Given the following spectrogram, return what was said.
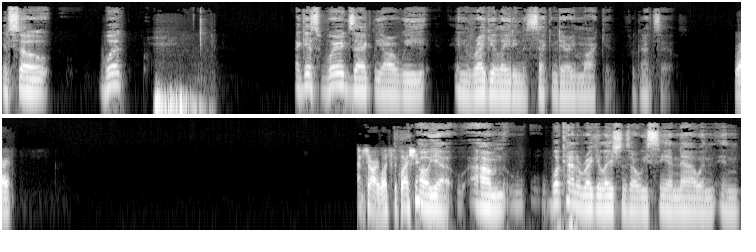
And so, what, I guess, where exactly are we in regulating the secondary market for gun sales? Right. I'm sorry, what's the question? Oh yeah, um, what kind of regulations are we seeing now in, in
